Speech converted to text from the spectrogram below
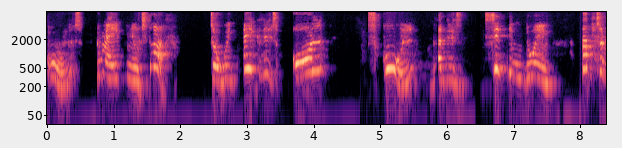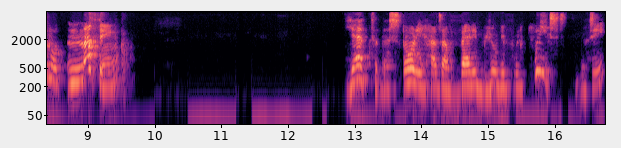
tools to make new stuff. So we take this old school that is sitting doing absolute nothing, yet the story has a very beautiful twist, you see?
